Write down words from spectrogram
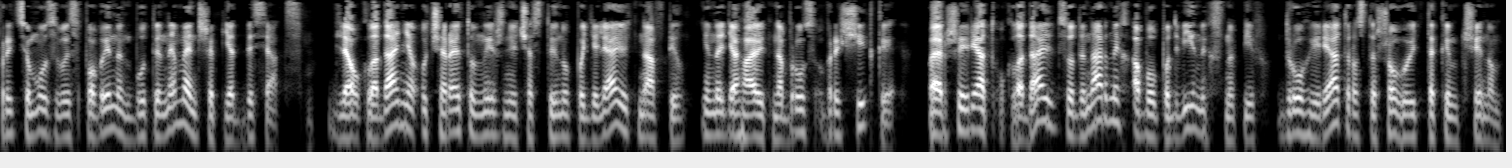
при цьому звис повинен бути не менше 50 см. Для укладання очерету нижню частину поділяють навпіл і надягають на брус обрешітки. Перший ряд укладають з одинарних або подвійних снопів, другий ряд розташовують таким чином,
